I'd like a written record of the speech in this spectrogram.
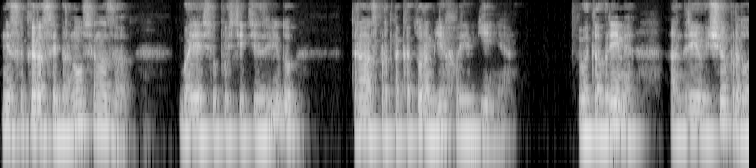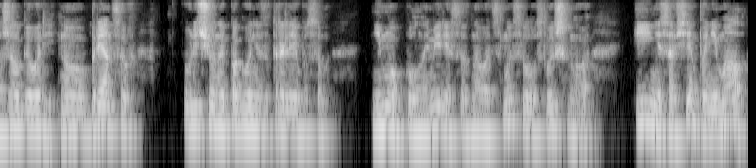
несколько раз обернулся назад, боясь упустить из виду транспорт, на котором ехала Евгения. В это время Андреев еще продолжал говорить, но Брянцев, увлеченный погоней за троллейбусом, не мог в полной мере осознавать смысл услышанного и не совсем понимал,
